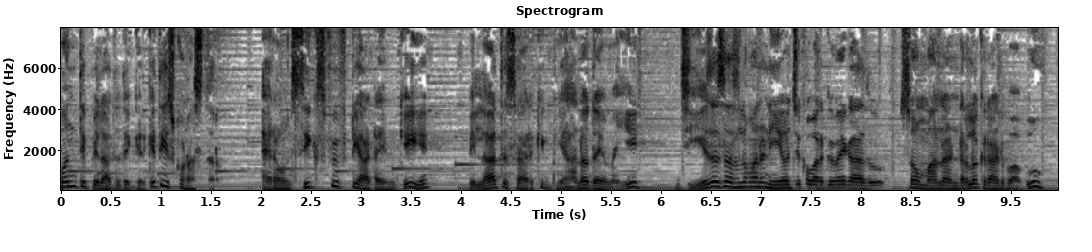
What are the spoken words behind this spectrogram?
పొంతి పిలాత దగ్గరికి తీసుకొని వస్తారు. అరౌండ్ సిక్స్ ఫిఫ్టీ ఆ టైంకి పిలాత సార్కి జ్ఞానోదయం అయ్యి జీసస్ అసలు మన నియోజకవర్గమే కాదు. సో మన అండర్లోకి రాడు బాబు.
